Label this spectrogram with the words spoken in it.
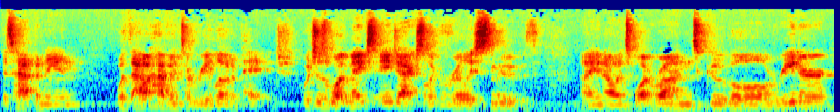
is happening without having to reload a page, which is what makes Ajax look really smooth. Uh, you know, it's what runs Google Reader,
